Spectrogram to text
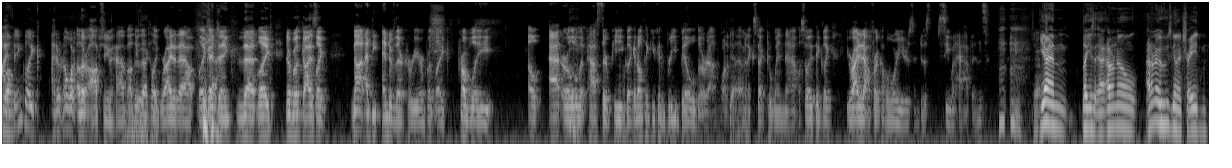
I think like I don't know what other option you have other than to Exactly. like ride it out. Like Yeah. I think that like they're both guys like not at the end of their career, but like probably at or a little bit past their peak. Like I don't think you can rebuild around one of Yeah. them and expect to win now. So I think like you ride it out for a couple more years and just see what happens. Yeah, and like you said, I I don't know. I don't know who's going to trade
